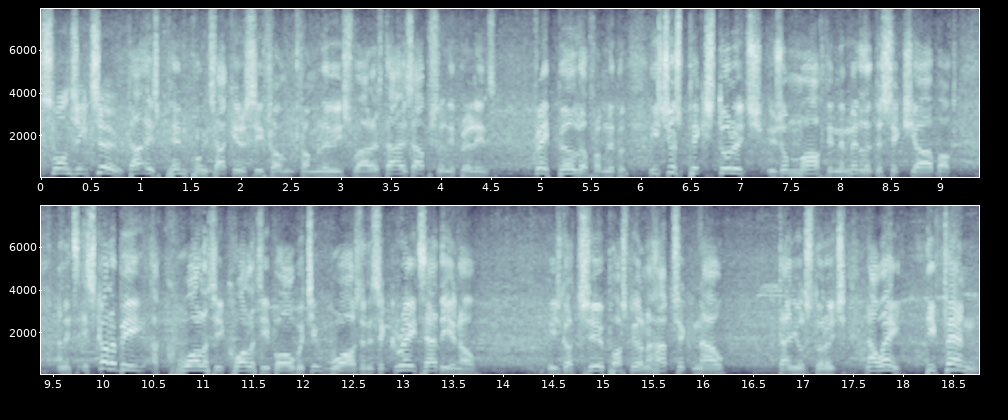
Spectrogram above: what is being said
Swansea 2. That is pinpoint accuracy from, from Luis Suarez. That is absolutely brilliant. Great build-up from Liverpool. He's just picked Sturridge, who's unmarked in the middle of the six-yard box, and it's, it's got to be a quality, quality ball, which it was, and it's a great header, you know. He's got two, possibly on a hat trick now. Daniel Sturridge. Now, hey, defend.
